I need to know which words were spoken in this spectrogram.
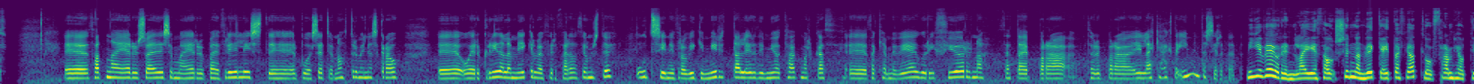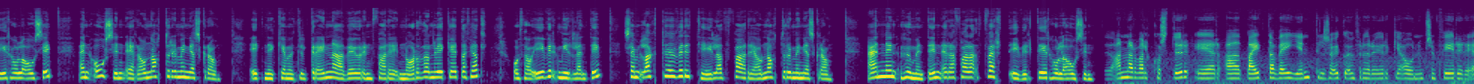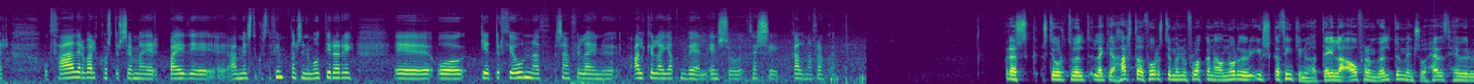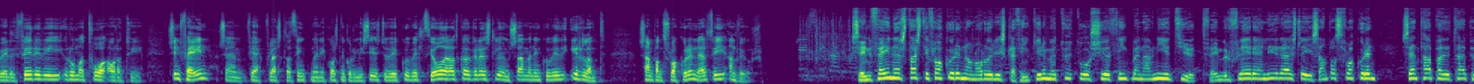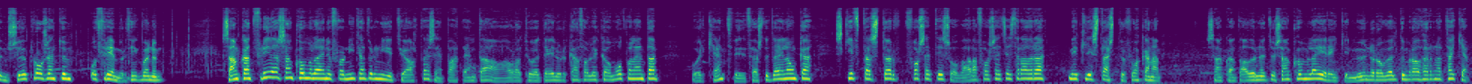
Þarna eru svæði sem eru bæði friðlýst, er búið að setja á náttúruminjaskrá og eru gríðarlega mikilvæg fyrir ferðarþjónustu. Útsýni frá Víki Mýrdal er því mjög takmarkað, það kemur vegur í fjöruna þetta er bara, þau eru bara eiginlega ekki hægt að ímynda sér þetta. Nýji vegurinn lægi þá sunnan við Geitafjall og framhjá Dýrhóla ósi en ósin er á náttúruminjaskrá. Einni kemur til greina að vegurinn fari norðan við Geitafjall og þá yfir Mýrlendi sem lagt hefur verið til að fari á náttúruminjaskrá. En einn hugmyndin er að fara þvert yfir Dýrhóla ósin. Annar valkostur er að bæta veginn til þess að auka umfyrðarauðurki ánum sem fyrir er og það er valkostur sem er bæði að minnstakosti 15 sinum ódýrari e, og getur þjónað samfélaginu algjörlega jafn vel eins og þessi galna framkvæmt. Bresk stjórnvöld leggja hartað fórustumönnum flokkana á norður írska þinginu að deila áfram völdum eins og hefð hefur verið fyrir í rúma tvo áratví. Sinn Fein, sem fekk flesta þingmenn í kostningunum í síðustu viku, vil þjóðaratkvæðagreðslu um sammenningu við Írland. Sambandsflokkurinn er því andvigur. Sinn Fein er stærsti flokkurinn á norðuríska þinginu með 27 þingmenn af 90, tveimur fleiri en líðræðislegi sambandsflokkurinn sem tapaði tæpum 7% og þremur þingmönnum. Samkvæmt fríðarsamkómuleginu frá 1998 sem batt enda á áratuga deilur katholika og mótmálenda og er kent við förstu dagilanga skiptar störf fósettis og varafósettisraðura milli stærstu flokkana. Samkvæmt áðurnöndu samkómulegi er engin munur á völdum ráðherran að tækja.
